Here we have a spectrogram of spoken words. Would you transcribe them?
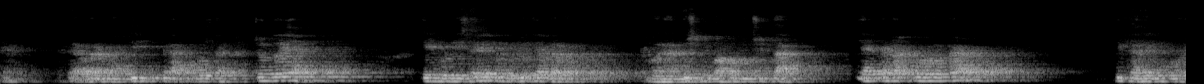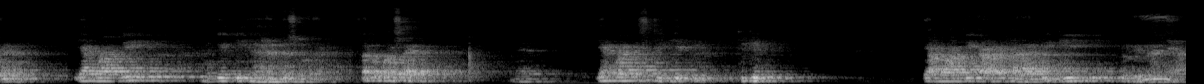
ya. Ada orang mati kena corona Contohnya Indonesia ini penduduknya berapa? 250 juta Yang kena corona 3.000 orang Yang mati mungkin 300 orang Satu persen ya. Yang mati sedikit Sedikit Yang mati karena darah tinggi Lebih banyak.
